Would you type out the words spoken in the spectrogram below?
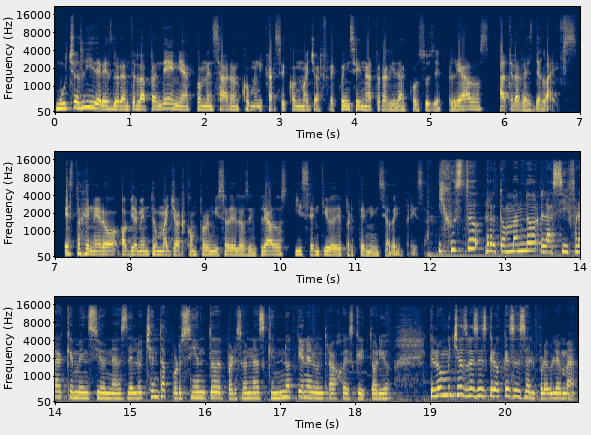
muchos líderes durante la pandemia comenzaron a comunicarse con mayor frecuencia y naturalidad con sus empleados a través de lives. Esto generó obviamente un mayor compromiso de los empleados y sentido de pertenencia a la empresa. Y justo retomando la cifra que mencionas del 80% de personas que no tienen un trabajo de escritorio, que luego muchas veces creo que ese es el problema.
